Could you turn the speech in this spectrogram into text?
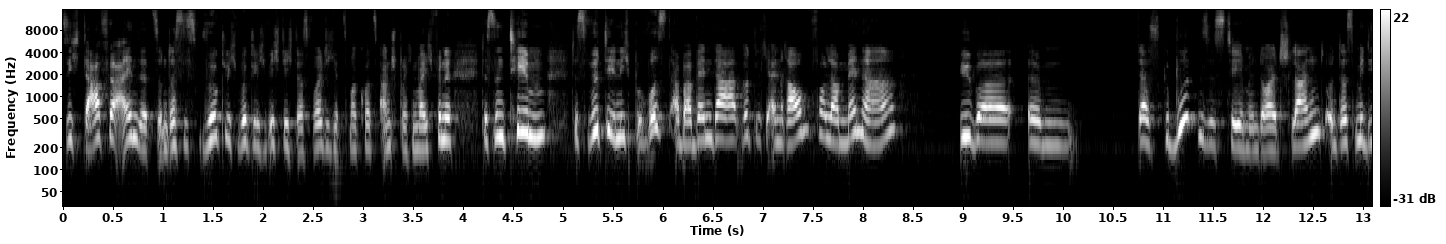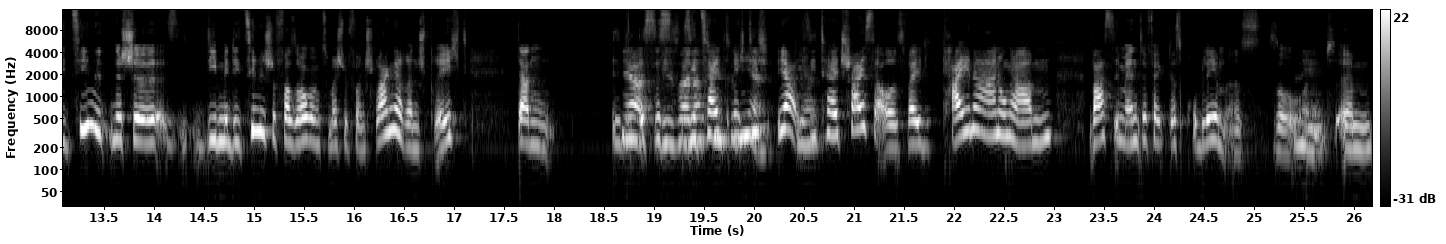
sich dafür einsetzt. Und das ist wirklich, wirklich wichtig. Das wollte ich jetzt mal kurz ansprechen, weil ich finde, das sind Themen, das wird dir nicht bewusst, aber wenn da wirklich ein Raum voller Männer über ähm, das Geburtensystem in Deutschland und das medizinische, die medizinische Versorgung zum Beispiel von Schwangeren spricht, dann ja, ist es, sieht halt richtig, ja, ja, sieht halt scheiße aus, weil die keine Ahnung haben, was im Endeffekt das Problem ist. So nee. und ähm,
